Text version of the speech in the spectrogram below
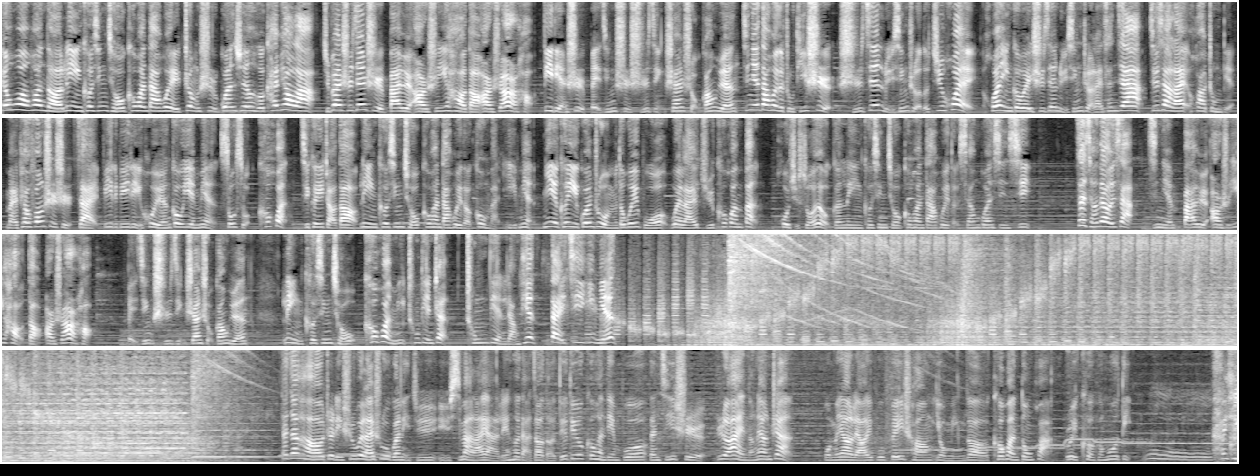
千呼万唤的另一颗星球科幻大会正式官宣和开票啦！举办时间是八月二十一号到二十二号，地点是北京市石景山首钢园。今年大会的主题是“时间旅行者的聚会”，欢迎各位时间旅行者来参加。接下来划重点，买票方式是在哔哩哔哩会员购页面搜索“科幻”，即可以找到另一颗星球科幻大会的购买页面。你也可以关注我们的微博“未来局科幻办”，获取所有跟另一颗星球科幻大会的相关信息。再强调一下，今年八月二十一号到二十二号，北京石景山首钢园另一颗星球科幻迷充电站充电两天，待机一年。大家好，这里是未来事务管理局与喜马拉雅联合打造的丢丢科幻电波，本期是热爱能量站。我们要聊一部非常有名的科幻动画《瑞克和莫蒂》。呜，开心！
